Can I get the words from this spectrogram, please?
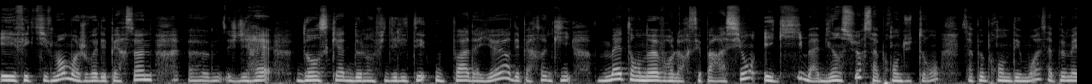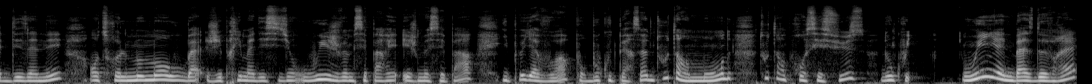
Et effectivement, moi je vois des personnes, euh, je dirais, dans ce cadre de l'infidélité ou pas d'ailleurs, des personnes qui mettent en œuvre leur séparation et qui, bah, bien sûr, ça prend du temps, ça peut prendre des mois, ça peut mettre des années entre le moment où bah, j'ai pris ma décision, oui, je veux me séparer et je me sépare. Il peut y avoir pour beaucoup de personnes tout un monde, tout un donc oui, oui, il y a une base de vrai.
